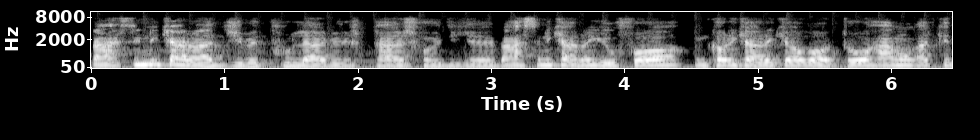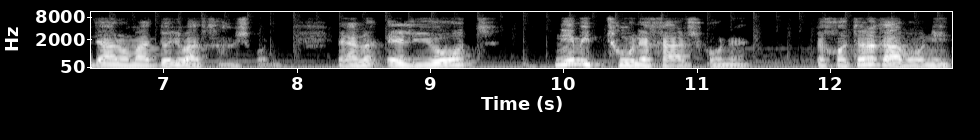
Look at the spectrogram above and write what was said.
بحث اینه که الان از جیبت پول در بیاری خرج کنی دیگه. بحث اینه که الان یوفا این کاری کرده که آقا تو همونقدر که درآمد داری باید خرج کنی. یعنی الان الیوت نمی‌تونه خرج کنه به خاطر قوانین.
